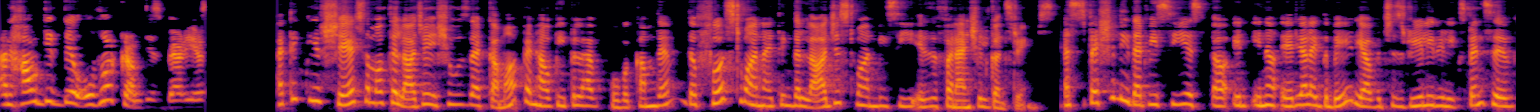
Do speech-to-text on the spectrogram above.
And how did they overcome these barriers? I think we've shared some of the larger issues that come up and how people have overcome them. The first one, I think the largest one we see is the financial constraints, especially that we see is, uh, in, in an area like the Bay Area, which is really, really expensive.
